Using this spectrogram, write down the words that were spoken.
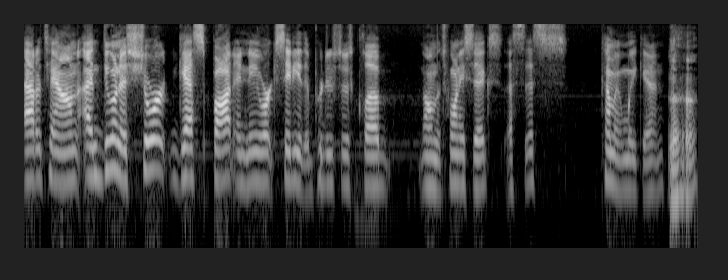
out of town. I'm doing a short guest spot in New York City at the Producers Club on the 26th. That's this coming weekend, uh-huh.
